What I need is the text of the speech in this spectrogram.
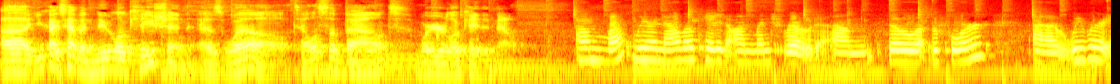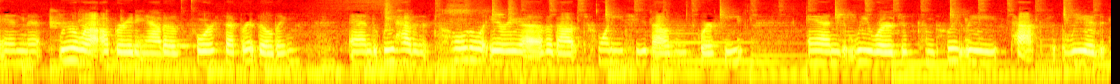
Uh, you guys have a new location as well. Tell us about where you're located now. Um, well, we are now located on Lynch Road. Um, so before Uh, we were in we were operating out of four separate buildings, and we had a total area of about 22,000 square feet, and we were just completely packed. We had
